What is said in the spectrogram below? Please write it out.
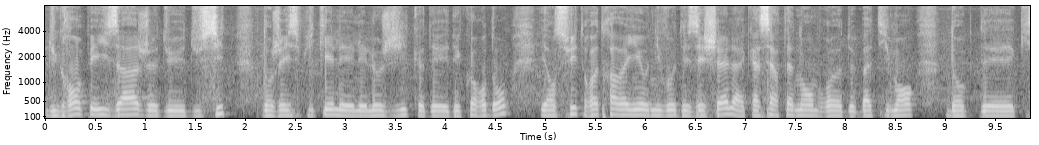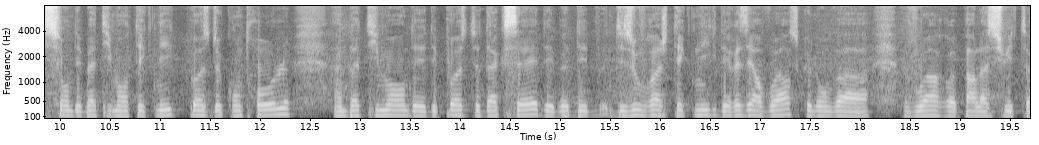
du grand paysage du, site, dont j'ai expliqué les, logiques des, des cordons, et ensuite retravailler au niveau des échelles avec un certain nombre de bâtiments donc qui sont des bâtiments techniques, postes de contrôle, un bâtiment des, postes d'accès, des, ouvrages techniques, des réservoirs, ce que l'on va voir par la suite.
